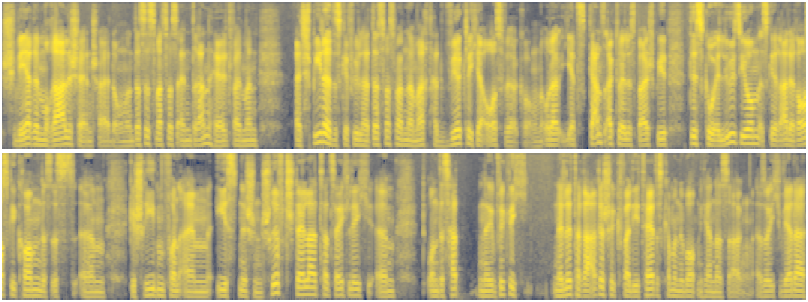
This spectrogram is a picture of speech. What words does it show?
schwere moralische Entscheidungen. Und das ist was, was einen dranhält, weil man als Spieler das Gefühl hat, das, was man da macht, hat wirkliche Auswirkungen. Oder jetzt ganz aktuelles Beispiel, Disco Elysium ist gerade rausgekommen. Das ist ähm, geschrieben von einem estnischen Schriftsteller tatsächlich. Ähm, und das hat eine wirklich eine literarische Qualität, das kann man überhaupt nicht anders sagen. Also ich wäre da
